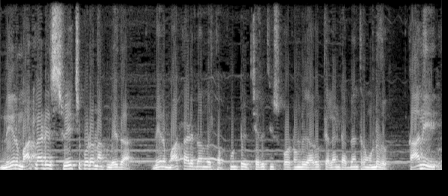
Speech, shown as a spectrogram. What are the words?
నేను మాట్లాడే స్వేచ్ఛ కూడా నాకు లేదా? నేను మాట్లాడే దానిలో తప్పు ఉంటే చర్య తీసుకోవడంలో ఎవరికి ఎలాంటి అభ్యంతరం ఉండదు. కానీ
